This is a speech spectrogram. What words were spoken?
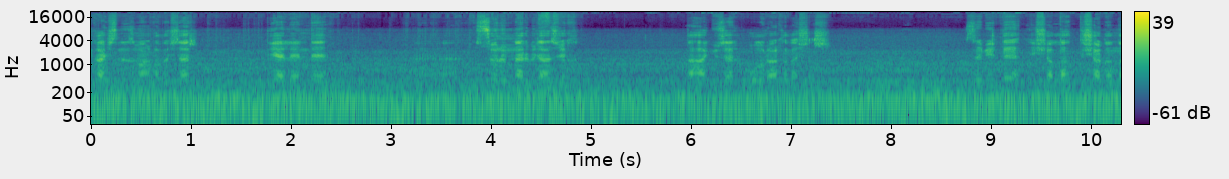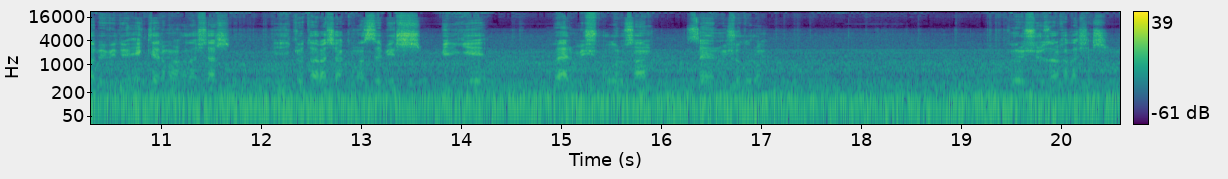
ışık açtınız mı arkadaşlar? Diğerlerinde e, sönümler birazcık daha güzel olur arkadaşlar. Size bir de inşallah dışarıdan da bir video eklerim arkadaşlar. İyi kötü araç hakkında size bir bilgi vermiş olursam sevinmiş olurum. Görüşürüz arkadaşlar.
